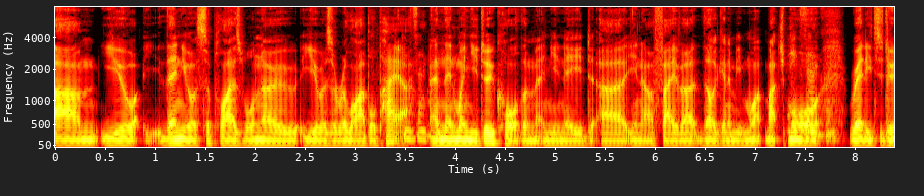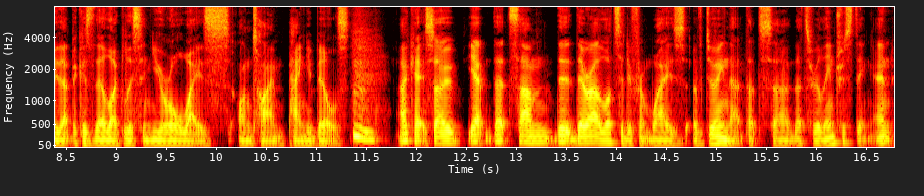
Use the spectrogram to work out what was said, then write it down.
um, you then your suppliers will know you as a reliable payer, exactly. and then when you do call them and you need uh, you know a favor, they're going to be much more exactly. ready to do that because they're like, listen, you're always on time paying your bills. Mm. Okay, so yeah, that's um, th- there are lots of different ways of doing that. That's uh, that's really interesting. And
